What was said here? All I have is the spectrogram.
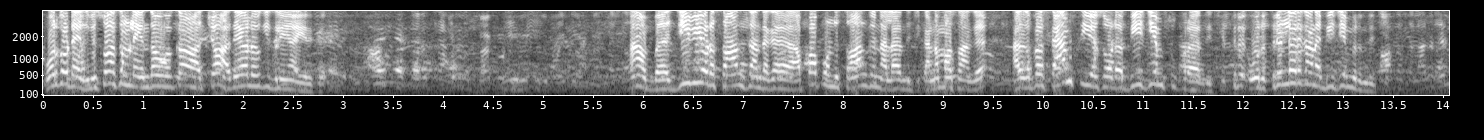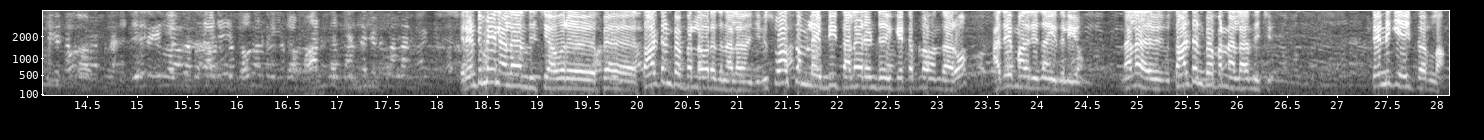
ஒர்க் அவுட் ஆயிருக்கு விசுவாசம்ல எந்த ஒர்க்கும் ஆச்சோ அதே அளவுக்கு இதுலயும் ஆயிருக்கு. ஜிவியோட சாங்ஸ் அந்த க- அப்பா பொண்ணு சாங் நல்லா இருந்துச்சு. கண்ணம்மா சாங் அதுக்கப்புறம் சாம் சிஎஸோட பிஜிஎம் சூப்பரா இருந்துச்சு. ஒரு த்ரில்லருக்கான பிஜிஎம் இருந்துச்சு. ரெண்டுமே நல்லா இருந்துச்சு. அவரு சால்ட் அண்ட் பேப்பர்ல வரது நல்லா இருந்துச்சு. விசுவாசம்ல எப்படி தலை ரெண்டு கெட்டப்ல வந்தாரோ அதே மாதிரி தான் இதுலயும். நல்லா சால்ட் அண்ட் பேப்பர் நல்லா இருந்துச்சு. டென்னுக்கு எயிட் தரலாம்.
